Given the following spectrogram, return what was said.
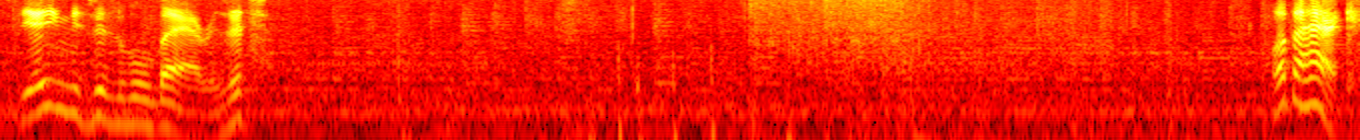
So the alien is visible there, is it? What the heck?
